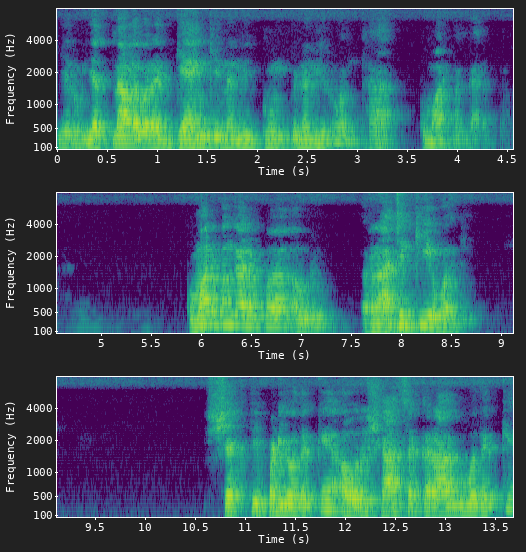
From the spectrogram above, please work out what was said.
ಏನು ಯತ್ನಾಳವರ ಗ್ಯಾಂಗಿನಲ್ಲಿ ಗುಂಪಿನಲ್ಲಿರುವಂತಹ ಕುಮಾರ್ ಬಂಗಾರಪ್ಪ. ಕುಮಾರ್ ಬಂಗಾರಪ್ಪ ಅವರು ರಾಜಕೀಯವಾಗಿ ಶಕ್ತಿ ಪಡೆಯೋದಕ್ಕೆ, ಅವರು ಶಾಸಕರಾಗುವುದಕ್ಕೆ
